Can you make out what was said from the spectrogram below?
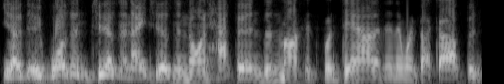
you know, it wasn't 2008, 2009 happened and markets went down and then they went back up. And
